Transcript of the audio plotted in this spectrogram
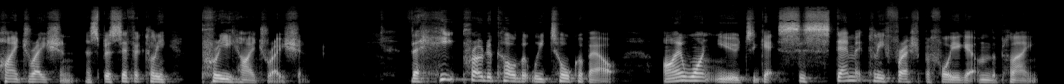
hydration and specifically pre hydration. The heat protocol that we talk about, I want you to get systemically fresh before you get on the plane.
